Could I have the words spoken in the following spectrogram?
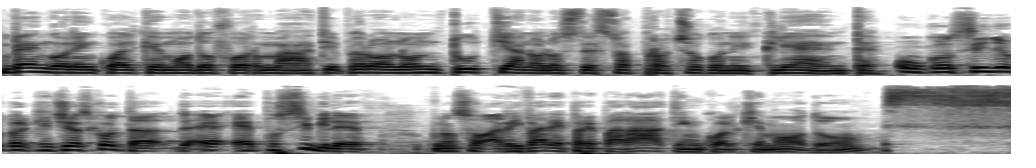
vengono in qualche modo formati però non tutti hanno lo stesso approccio con il cliente. Un consiglio per chi ci ascolta, è, è possibile, non so, arrivare preparati in qualche modo? Sì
